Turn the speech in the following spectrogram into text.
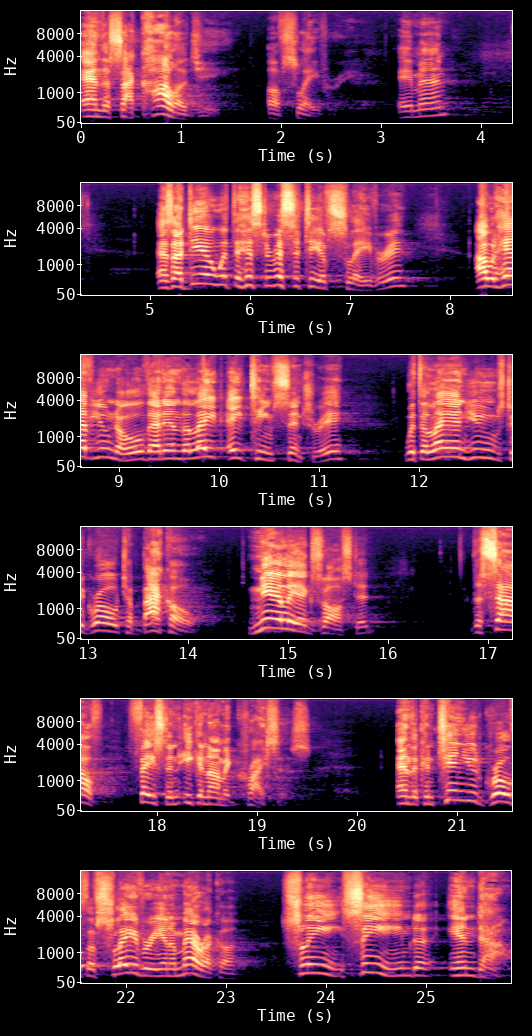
and the psychology of slavery. Amen? As I deal with the historicity of slavery, I would have you know that in the late 18th century, with the land used to grow tobacco nearly exhausted, the South faced an economic crisis. And the continued growth of slavery in America seemed in doubt.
